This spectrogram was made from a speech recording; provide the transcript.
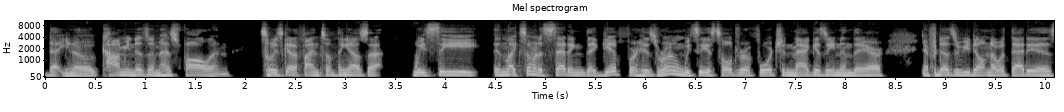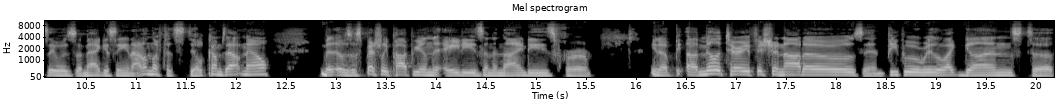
that you know communism has fallen. So he's got to find something else. Uh, we see in like some of the setting they give for his room, we see a Soldier of Fortune magazine in there. And for those of you don't know what that is, it was a magazine. I don't know if it still comes out now, but it was especially popular in the 80s and the 90s for you know uh, military aficionados and people who really like guns to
